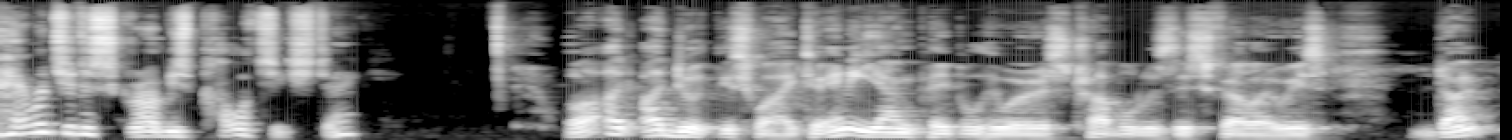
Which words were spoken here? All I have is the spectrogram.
how would you describe his politics, Jack? Well, I, I do it this way to any young people who are as troubled as this fellow is. Don't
